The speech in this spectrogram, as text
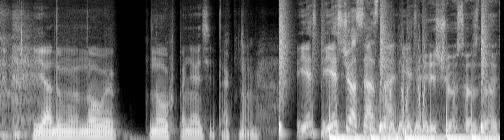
Я думаю, новые, новых понятий так много. Есть, есть что осознать. Есть что осознать.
